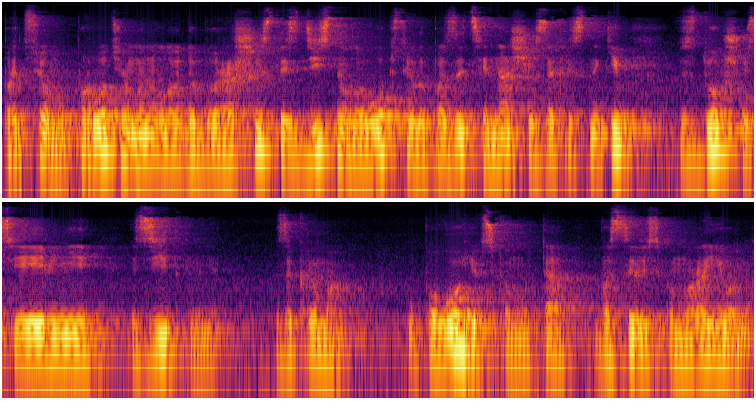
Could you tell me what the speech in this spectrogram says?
при цьому протягом минулої доби рашисти здійснювали обстріли позицій наших захисників вздовж усієї лінії зіткнення, зокрема у Пологівському та Васильівському районах.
